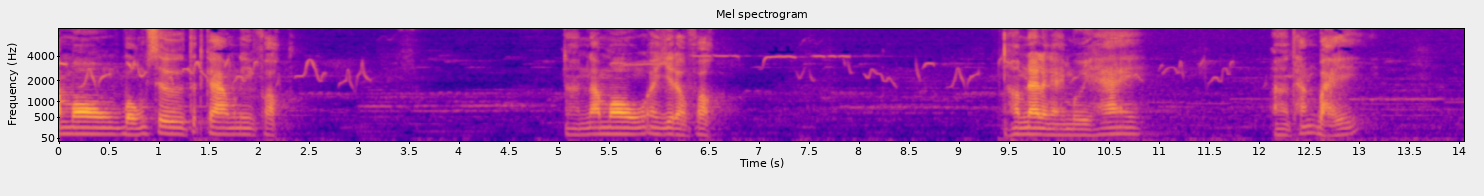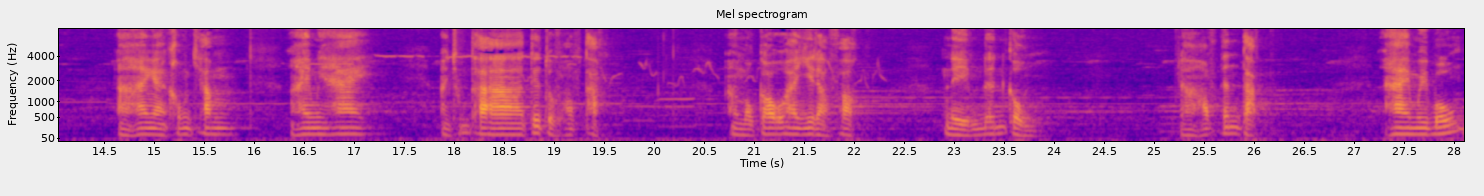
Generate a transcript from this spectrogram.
Nam mô Bổn sư Thích Ca Mâu Ni Phật. À, Nam mô A Di Đà Phật. Hôm nay là ngày 12 à, tháng 7 à, 2022. À, chúng ta tiếp tục học tập à, một câu A Di Đà Phật niệm đến cùng. À, học đến tập 24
